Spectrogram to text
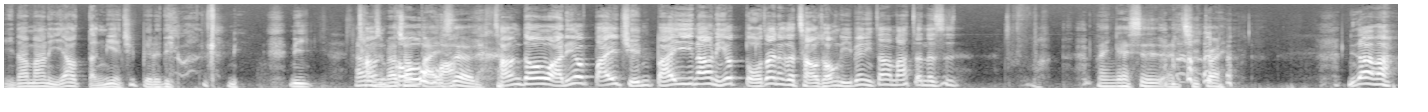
你他妈你要等你也去别的地方等你，你他为什么穿白色的？长头发，你又白裙白衣，然后你又躲在那个草丛里边，你知道吗？真的是，那应该是很奇怪。你知道吗？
